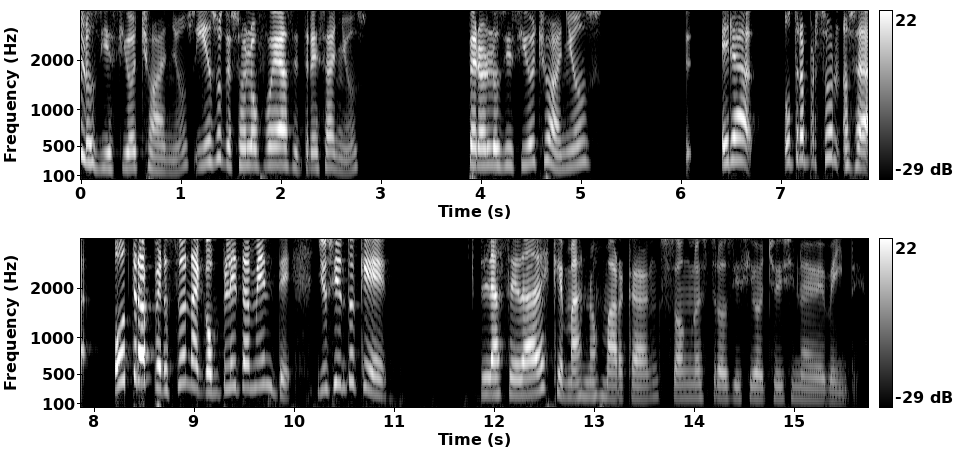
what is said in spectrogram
a los 18 años, y eso que solo fue hace 3 años, pero a los 18 años eh, era otra persona, o sea, otra persona completamente. Yo siento que las edades que más nos marcan son nuestros 18, 19, 20.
